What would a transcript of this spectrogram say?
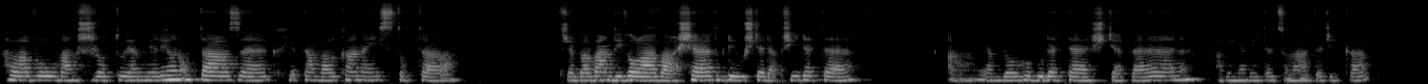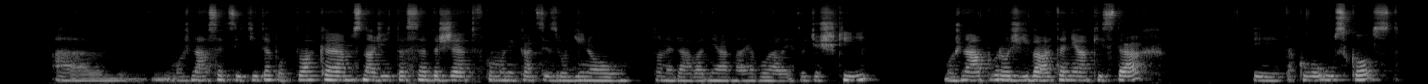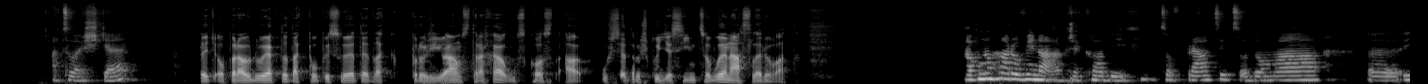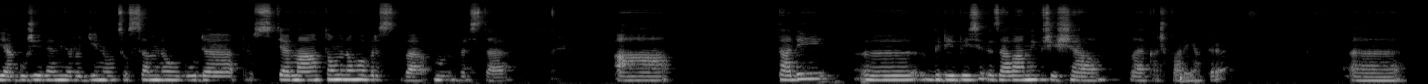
hlavou vám šrotuje milion otázek, je tam velká nejistota, třeba vám vyvolává šéf, kdy už teda přijdete a jak dlouho budete štěpen a vy nevíte, co máte říkat. A možná se cítíte pod tlakem, snažíte se držet v komunikaci s rodinou, to nedávat nějak najevo, ale je to těžký. Možná prožíváte nějaký strach i takovou úzkost. A co ještě? Teď opravdu, jak to tak popisujete, tak prožívám strach a úzkost a už se trošku děsím, co bude následovat. A v mnoha rovinách, řekla bych, co v práci, co doma, eh, jak uživím rodinu, co se mnou bude, prostě má to mnoho vrstev. A tady, eh, kdyby za vámi přišel lékař pariatr, eh,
